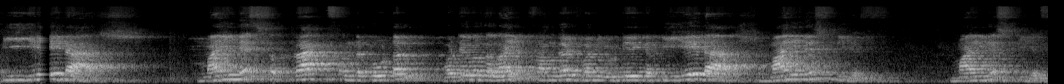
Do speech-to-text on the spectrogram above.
Pa dash minus subtract from the total whatever the line from that one you take a pa dash minus pf minus pf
